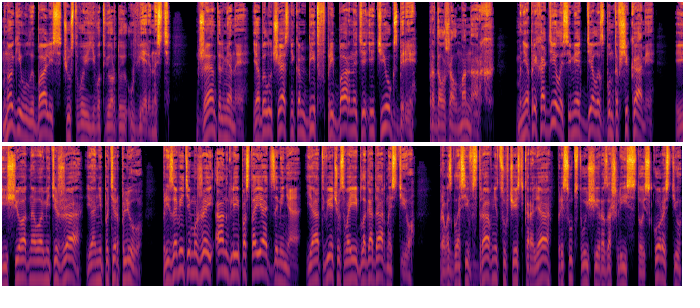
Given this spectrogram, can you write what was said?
Многие улыбались, чувствуя его твердую уверенность. «Джентльмены, я был участником битв при Барнете и Тьюксбери», — продолжал монарх. «Мне приходилось иметь дело с бунтовщиками, и еще одного мятежа я не потерплю. Призовите мужей Англии постоять за меня, я отвечу своей благодарностью». Провозгласив здравницу в честь короля, присутствующие разошлись с той скоростью,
